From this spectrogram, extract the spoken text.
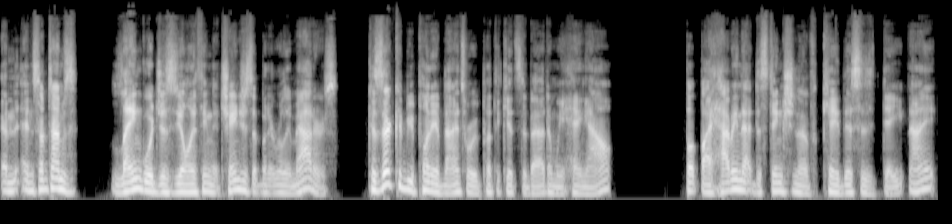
and and sometimes language is the only thing that changes it, but it really matters because there could be plenty of nights where we put the kids to bed and we hang out, but by having that distinction of, okay, this is date night,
